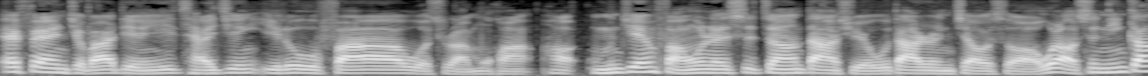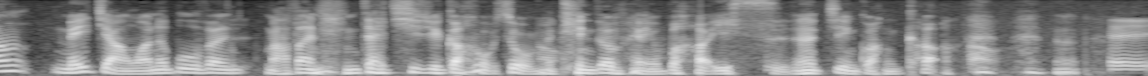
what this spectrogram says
FM 九八点一财经一路发，我是阮木华。好，我们今天访问的是中央大学吴大任教授啊，吴老师，您刚没讲完的部分，麻烦您再继续告诉我们听众朋友，不好意思，那进广告。好，呃，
